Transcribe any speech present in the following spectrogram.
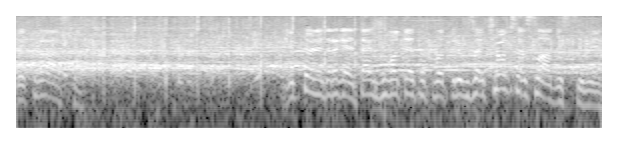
Прекрасно. Виктория, дорогая, также вот этот вот рюкзачок со сладостями.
